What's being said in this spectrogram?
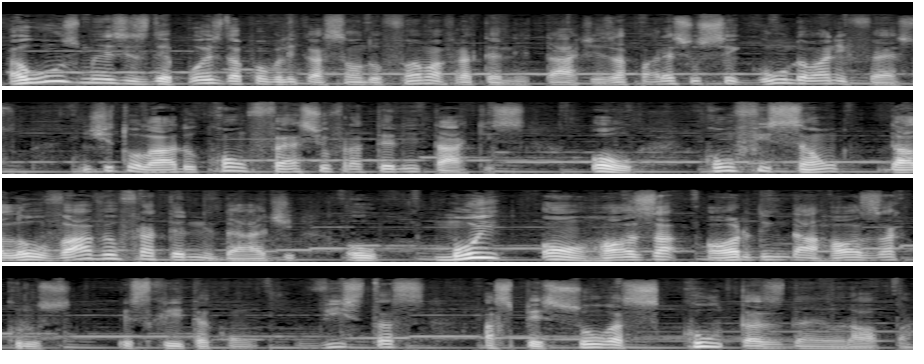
Alguns meses depois da publicação do Fama Fraternitatis, aparece o segundo manifesto, intitulado Confessio Fraternitatis, ou Confissão da Louvável Fraternidade, ou Mui Honrosa Ordem da Rosa Cruz, escrita com vistas às pessoas cultas da Europa.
